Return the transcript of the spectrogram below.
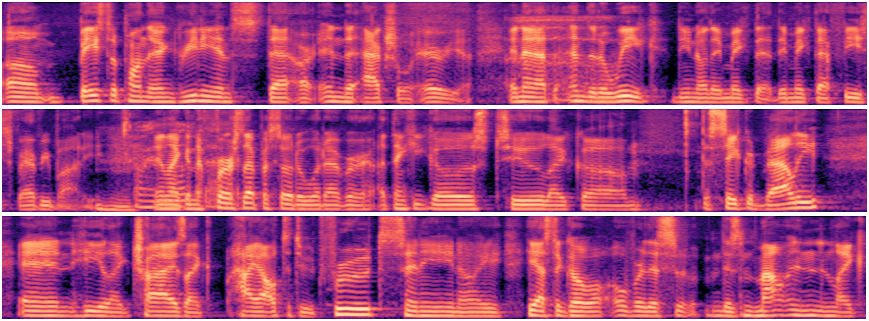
Um, based upon the ingredients that are in the actual area, and then at the end of the week, you know, they make that they make that feast for everybody. Oh, and like in the love first episode or whatever, I think he goes to like um, the Sacred Valley, and he like tries like high altitude fruits, and he you know he, he has to go over this this mountain and like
